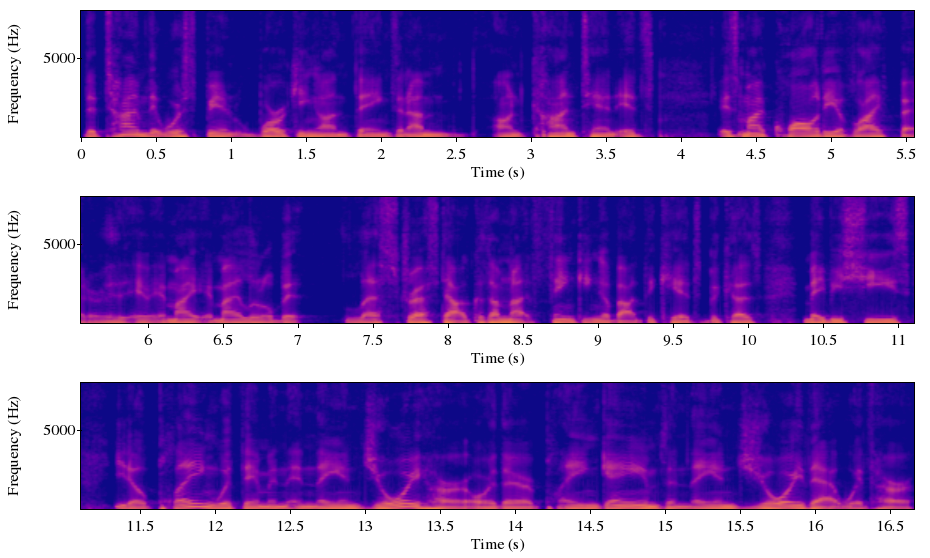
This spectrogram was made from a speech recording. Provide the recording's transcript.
the time that we're spent working on things and I'm on content. It's is my quality of life better? Am I am I a little bit less stressed out because I'm not thinking about the kids because maybe she's, you know, playing with them and, and they enjoy her or they're playing games and they enjoy that with her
